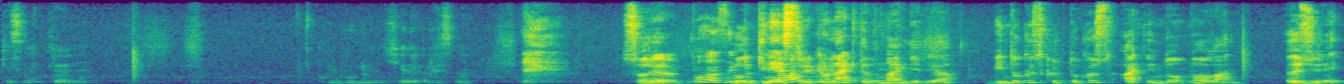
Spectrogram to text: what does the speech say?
Kesinlikle öyle. Ay burnum yanıyor resmen. Soruyorum. Boğazın Bu gitti Guinness ya. Rekorlar kitabından geliyor. 1949 Artvin doğumlu olan Özyürek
